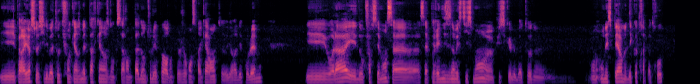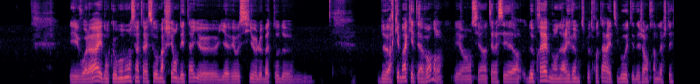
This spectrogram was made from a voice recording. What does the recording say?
Et par ailleurs, c'est aussi des bateaux qui font 15 mètres par 15, donc ça rentre pas dans tous les ports. Donc le jour où on sera à 40, il y aura des problèmes. Et voilà, et donc forcément, ça, ça pérennise les investissements euh, puisque le bateau, ne, on, espère, ne décotera pas trop. Et voilà, et donc au moment où on s'est intéressé au marché en détail, euh, il y avait aussi euh, le bateau de, de Arkema qui était à vendre. Et on s'y est intéressé de près, mais on est arrivé un petit peu trop tard et Thibaut était déjà en train de l'acheter.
